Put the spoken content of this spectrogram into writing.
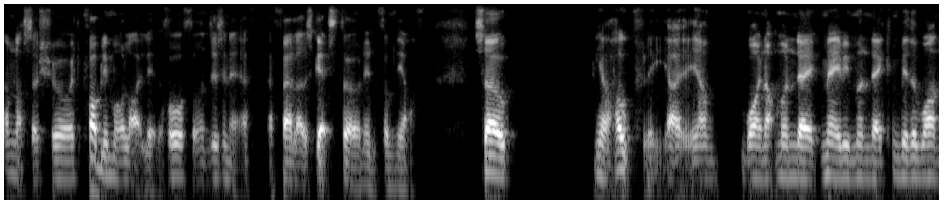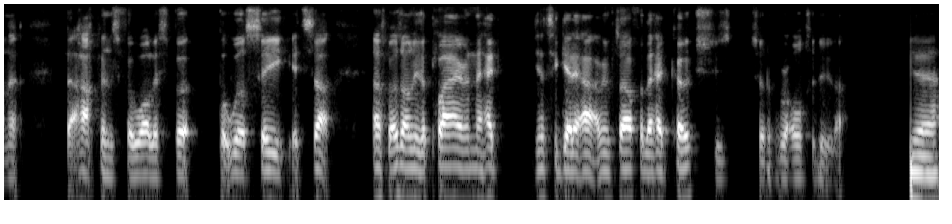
I'm not so sure. It's probably more likely at the Hawthorns, isn't it? A, a fellows gets thrown in from the off. So, you know, hopefully, uh, you know, why not Monday? Maybe Monday can be the one that that happens for Wallace, but but we'll see. It's uh, I suppose only the player and the head you know, to get it out of himself or the head coach is sort of role to do that. Yeah.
